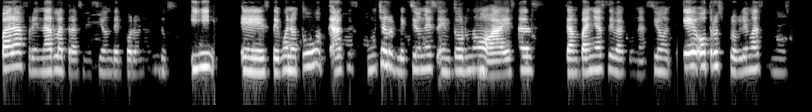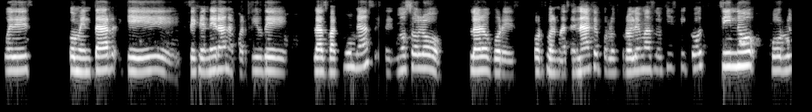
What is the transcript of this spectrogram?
para frenar la transmisión del coronavirus. Y este, bueno, tú haces muchas reflexiones en torno a estas campañas de vacunación. ¿Qué otros problemas nos puedes comentar que se generan a partir de las vacunas, este, no solo claro, por, por su almacenaje, por los problemas logísticos, sino por los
